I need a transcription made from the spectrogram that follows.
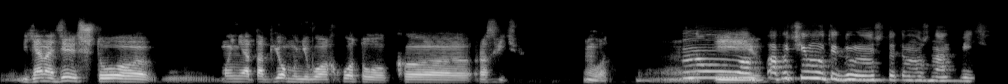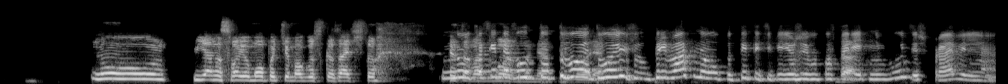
я надеюсь, что мы не отобьем у него охоту к развитию. Вот. Ну, и... а, почему ты думаешь, что это можно отбить? Ну, я на своем опыте могу сказать, что ну, это так это был твой, твой приватный опыт, ты-то теперь уже его повторять да. не будешь, правильно?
